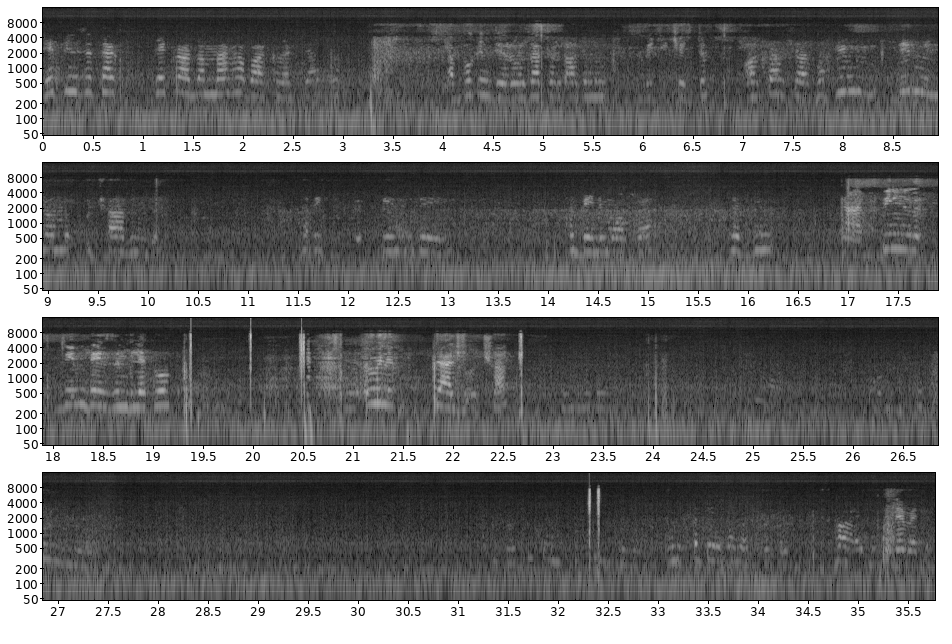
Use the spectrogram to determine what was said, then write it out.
Hepinize tek, tekrardan merhaba arkadaşlar. Ya bugün diyorum zaten demin video çektim. Arkadaşlar bu 1, 1 milyonluk uçağa bindim. Tabii benim değil. Benim olsa. Ve bin, yani bin, bin benzin bileti oldu. Ee, öyle güzel bir uçak. Hayır, bilemedim.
